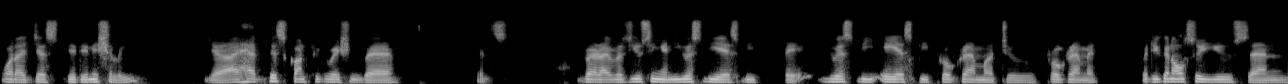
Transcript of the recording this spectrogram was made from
what I just did initially. Yeah, I had this configuration where it's where I was using an USB ASP a USB ASP programmer to program it. But you can also use an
